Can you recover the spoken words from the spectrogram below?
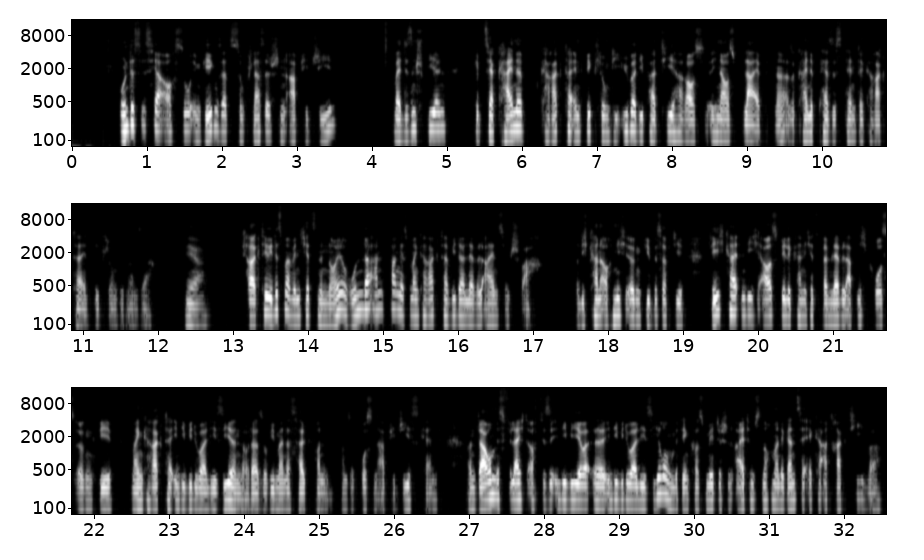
Und es ist ja auch so, im Gegensatz zum klassischen RPG, bei diesen Spielen gibt's ja keine Charakterentwicklung, die über die Partie heraus, hinaus bleibt. Ne? Also keine persistente Charakterentwicklung, wie man sagt. Ja. Charaktere, jedes Mal, wenn ich jetzt eine neue Runde anfange, ist mein Charakter wieder Level 1 und schwach. Und ich kann auch nicht irgendwie, bis auf die Fähigkeiten, die ich auswähle, kann ich jetzt beim Level Up nicht groß irgendwie meinen Charakter individualisieren oder so, wie man das halt von, von so großen RPGs kennt. Und darum ist vielleicht auch diese äh, Individualisierung mit den kosmetischen Items nochmal eine ganze Ecke attraktiver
